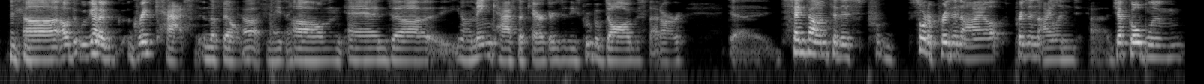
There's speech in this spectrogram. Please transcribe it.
uh, oh, we got a great cast in the film. oh, it's amazing. Um, and uh, you know the main cast of characters is these group of dogs that are uh, sent on to this pr- sort of prison isle, prison island. Uh, Jeff Goldblum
